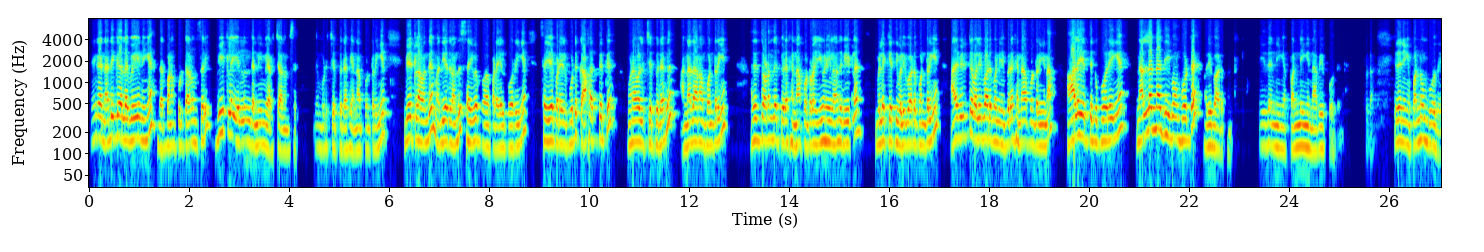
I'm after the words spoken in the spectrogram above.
எங்க நதிக்கரையில போய் நீங்க தர்ப்பணம் கொடுத்தாலும் சரி வீட்டுல எள்ளும் தண்ணியும் இறைச்சாலும் சரி. இது முடிச்ச பிறகு என்ன பண்றீங்க? வீட்டுல வந்து மதியத்துல வந்து சைவ ப- படையல் போடுறீங்க. சைவ படையல் போட்டு காகத்துக்கு உணவளிச்ச பிறகு அன்னதானம் பண்றீங்க. அது தொடர்ந்த பிறகு என்ன பண்றோம்? ஈவினிங்ல வந்து வீட்டுல விளக்கேத்தி வழிபாடு பண்றீங்க. அதை வீட்டு வழிபாடு பண்ணிய பிறகு என்ன பண்றீங்கன்னா ஆலயத்துக்கு போறீங்க. நல்லெண்ணெய் தீபம் போட்டு வழிபாடு பண்றீங்க. இதை நீங்க பண்ணீங்கன்னாவே போதுங்க. இதை நீங்க பண்ணும்போது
